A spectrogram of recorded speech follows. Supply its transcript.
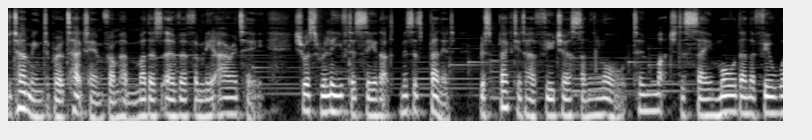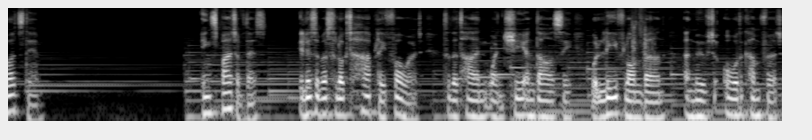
Determined to protect him from her mother's over-familiarity, she was relieved to see that Mrs. Bennet respected her future son-in-law too much to say more than a few words to him. In spite of this, Elizabeth looked happily forward to the time when she and Darcy would leave Longbourn and move to all the comfort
